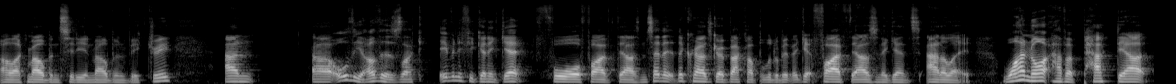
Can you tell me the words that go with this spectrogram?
are like Melbourne City and Melbourne Victory, and uh, all the others, like even if you're going to get four or five thousand, say that the crowds go back up a little bit, they get five thousand against Adelaide. Why not have a packed out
